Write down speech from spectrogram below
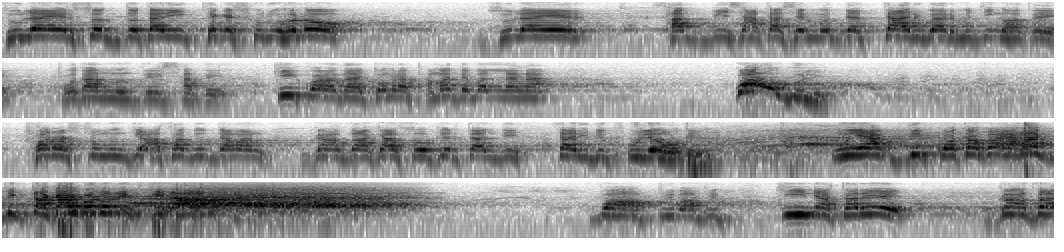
জুলাইয়ের চোদ্দ তারিখ থেকে শুরু হলো। জুলাইয়ের ছাব্বিশ, আঠাশের মধ্যে চারবার মিটিং হতে প্রধানমন্ত্রীর সাথে। কি করা যায়? তোমরা থামাতে পারলে না। করো গুলি? স্বরাষ্ট্রমন্ত্রী আসাদুজ্জামান গাঁজা খা চোখের তাল দিয়ে চারিদিক ফুলে ওঠে। উনি একদিক কথা কয় আর একদিক তাকায় দেখছি না? বাপরে বাপরে, কি নেতারে গাঁজা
